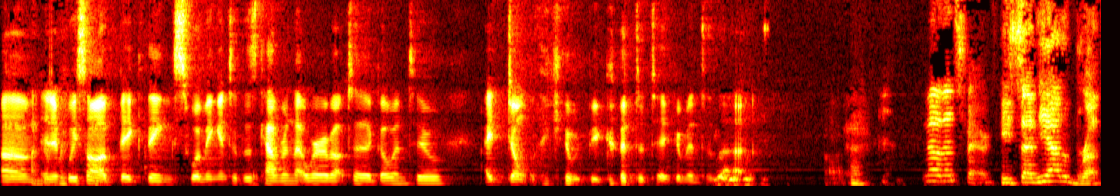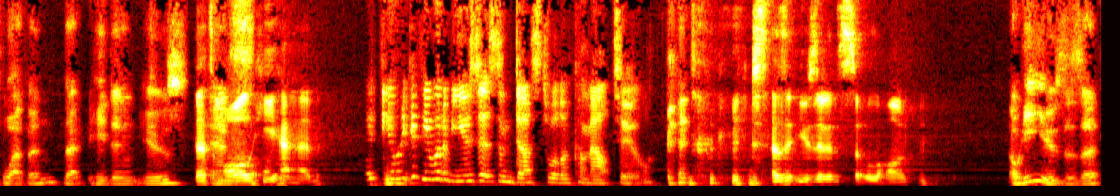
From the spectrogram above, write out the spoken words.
Um, and if we saw a big thing swimming into this cavern that we're about to go into, I don't think it would be good to take him into that. No, that's fair. He said he had a breath weapon that he didn't use. That's and- all he had. I feel like if he would have used it, some dust would have come out too he just hasn't used it in so long. Oh, he uses it.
